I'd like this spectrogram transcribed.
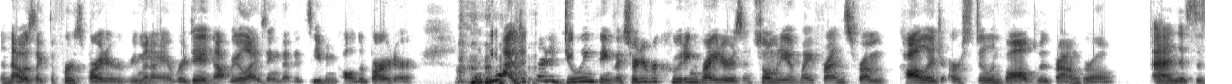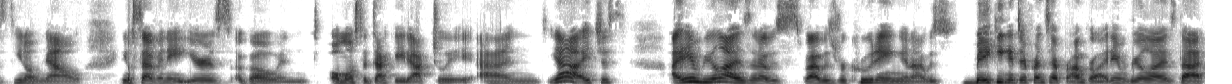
And that was like the first barter agreement I ever did, not realizing that it's even called a barter. Yeah, I just started doing things. I started recruiting writers, and so many of my friends from college are still involved with Brown Girl and this is you know now you know seven eight years ago and almost a decade actually. And yeah i just i didn't realize that i was i was recruiting and i was making a difference at brown girl. I didn't realize that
